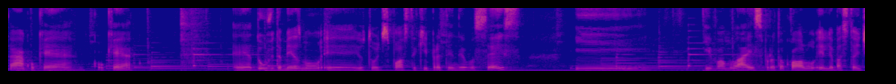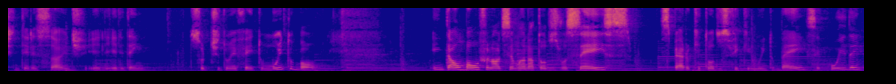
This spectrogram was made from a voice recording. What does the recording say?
tá? Qualquer, qualquer é, dúvida mesmo, é, eu estou disposta aqui para atender vocês. E, e vamos lá, esse protocolo ele é bastante interessante, ele, ele tem surtido um efeito muito bom. Então, um bom final de semana a todos vocês. Espero que todos fiquem muito bem, se cuidem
